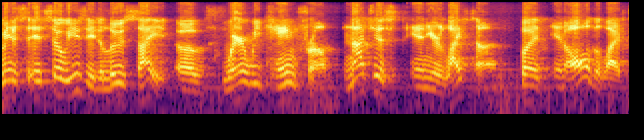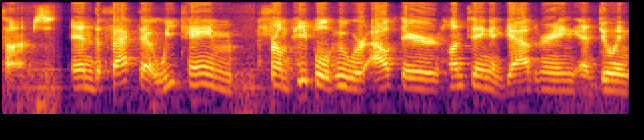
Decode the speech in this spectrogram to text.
I mean, it's, it's so easy to lose sight of where we came from, not just in your lifetime, but in all the lifetimes. And the fact that we came from people who were out there hunting and gathering and doing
